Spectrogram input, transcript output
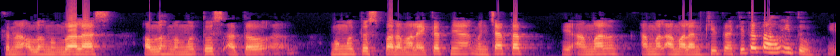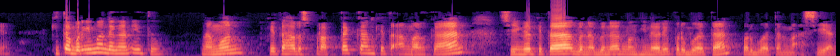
karena Allah membalas, Allah mengutus atau uh, mengutus para malaikatnya mencatat ya amal amal amalan kita. Kita tahu itu ya. Kita beriman dengan itu. Namun kita harus praktekkan, kita amalkan sehingga kita benar-benar menghindari perbuatan-perbuatan maksiat.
